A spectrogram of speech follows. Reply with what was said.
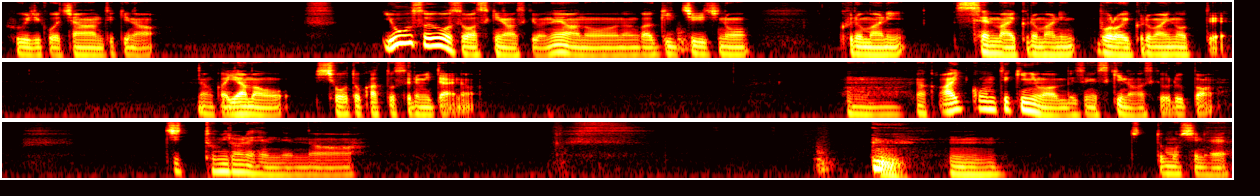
藤子ちゃん的な。要素要素は好きなんですけどね。あの、なんかギッチギチの車に狭い車にボロい車に乗ってなんか山をショートカットするみたいな。うんなんかアイコン的には別に好きなんですけどルパン。じっと見られへんねんな。うん。ちょっともしね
